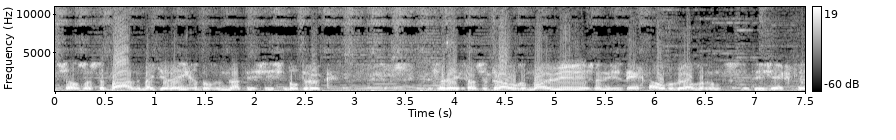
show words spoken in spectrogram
Zelfs als de baan een beetje regent of nat is, is het nog druk. Voor de rest, als het droog en mooi weer is, dan is het echt overweldigend. Het is echt, eh,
